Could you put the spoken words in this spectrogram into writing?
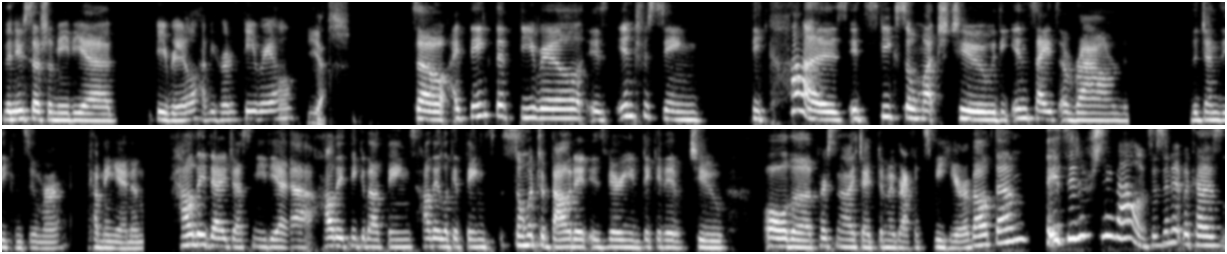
the new social media BeReal. Have you heard of BeReal? Yes. So I think that BeReal is interesting because it speaks so much to the insights around the Gen Z consumer coming in and how they digest media, how they think about things, how they look at things. So much about it is very indicative to all the personality type demographics we hear about them. It's an interesting balance, isn't it? Because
